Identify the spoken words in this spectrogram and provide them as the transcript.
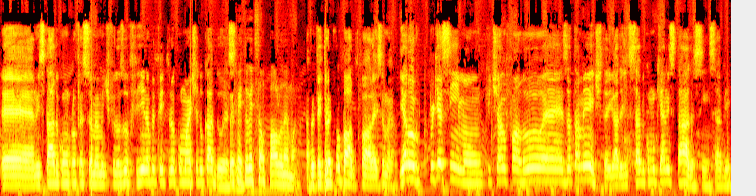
É, no estado como professor mesmo de filosofia e na prefeitura como arte educadora. Assim. Prefeitura de São Paulo, né, mano? A prefeitura de São Paulo, Paulo, é isso mesmo. E é louco, porque assim, irmão, o que o Thiago falou é exatamente, tá ligado? A gente sabe como que é no estado, assim, sabe?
